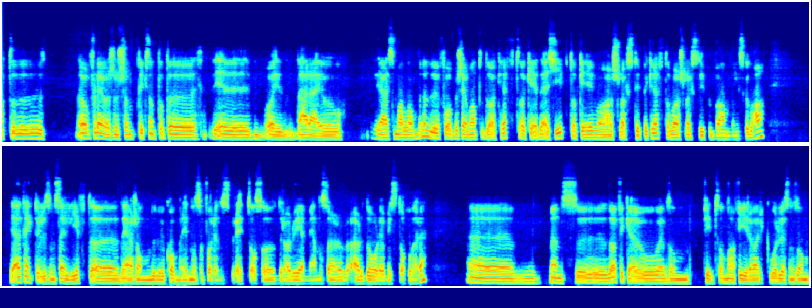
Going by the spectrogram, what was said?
at For det er jo så skjønt, ikke sant, at Oi, her er jo jeg som alle andre. Du får beskjed om at du har kreft. Ok, det er kjipt. Ok, hva slags type kreft og hva slags type behandling skal du ha? Jeg tenkte liksom cellegift. Eh, det er sånn du kommer inn og så får du en sprøyte, og så drar du hjem igjen og så er det dårlig å miste håret. Uh, mens uh, da fikk jeg jo en sånn fint sånn A4-ark hvor liksom sånn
